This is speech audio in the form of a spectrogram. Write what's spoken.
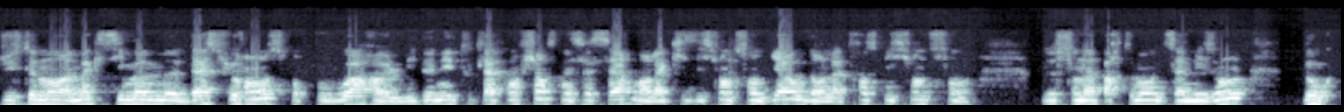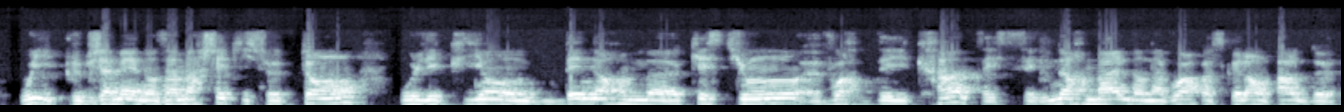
justement un maximum d'assurance pour pouvoir euh, lui donner toute la confiance nécessaire dans l'acquisition de son bien ou dans la transmission de son de son appartement ou de sa maison. Donc oui, plus que jamais, dans un marché qui se tend, où les clients ont d'énormes questions, voire des craintes, et c'est normal d'en avoir parce que là, on parle de,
